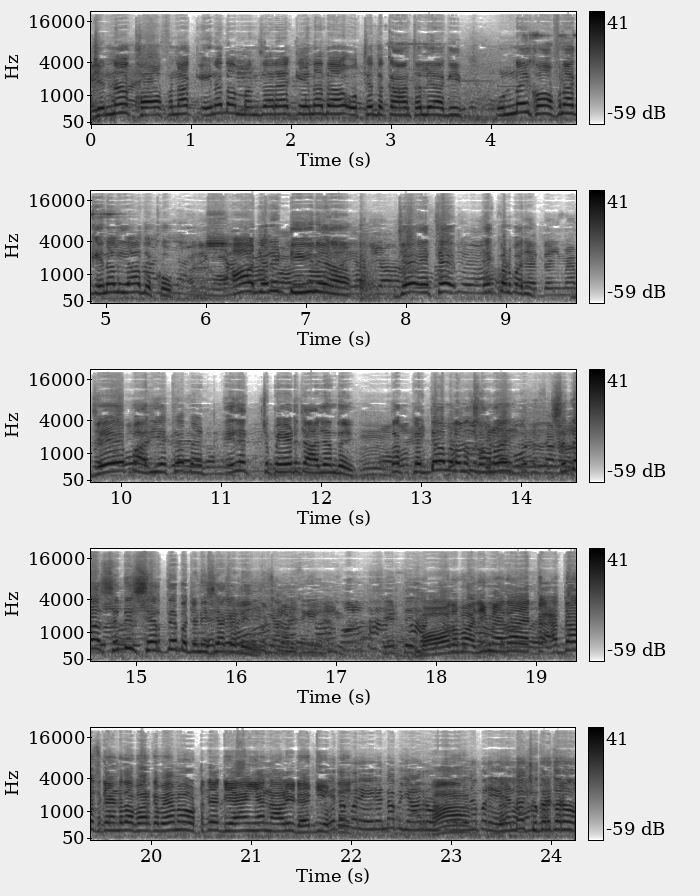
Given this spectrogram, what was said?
ਜਿੰਨਾ ਖੌਫਨਾਕ ਇਹਨਾਂ ਦਾ ਮੰਜ਼ਰ ਹੈ ਕਿ ਇਹਨਾਂ ਦਾ ਉੱਥੇ ਦੁਕਾਨ ਥੱਲੇ ਆ ਗਈ ਉਨਾ ਹੀ ਖੌਫਨਾਕ ਇਹਨਾਂ ਲਈ ਆ ਦੇਖੋ। ਆ ਜਿਹੜੀ ਟੀਨ ਆ ਜੇ ਇੱਥੇ ਇੱਕ ਮਿੰਟ ਭਾਜੀ ਜੇ ਭਾਜੀ ਇੱਥੇ ਬੈਠ ਇਹਦੇ ਚਪੇਟ ਚ ਆ ਜਾਂਦੇ ਤਾਂ ਕਿੱਡਾ ਬੜਾ ਨੁਕਸਾਨ ਹੋਏ ਸਿੱਧਾ ਸਿੱਧੀ ਸਿਰ ਤੇ ਵੱਜਣੀ ਸੀ ਆ ਗੱਡੀ। ਬਹੁਤ ਭਾਜੀ ਮੈਂ ਤਾਂ ਇੱਕ ਅੱਧਾ ਸਕਿੰਟ ਦਾ ਫ਼ਰਕ ਪਿਆ ਮੈਂ ਉੱਠ ਕੇ ਗਿਆ ਹੀ ਆ ਨਾਲ ਹੀ ਡਹਿ ਗਈ ਇਹ ਤਾਂ ਉੱਤੇ ਭਰੇ ਰਹਿੰਦਾ ਬਾਜ਼ਾਰ ਰੋਡ। ਤੇ ਨਾ ਭਰੇ ਰਹਿੰਦਾ ਸ਼ੁਕਰ ਕਰੋ।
